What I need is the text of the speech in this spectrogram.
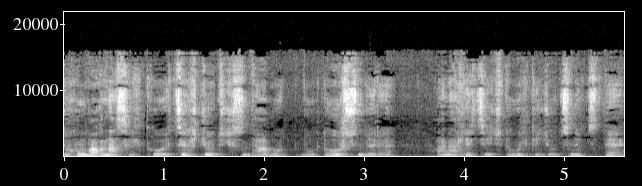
зөвхөн баг нас гэлтгүү эцэгчүүд ч гэсэн та бүгд өөрсөн дээрээ анализ хийж дүгнэлт хийж үзнэ үсттэй.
